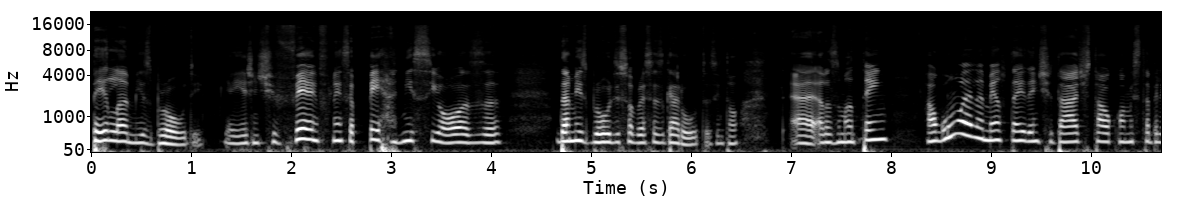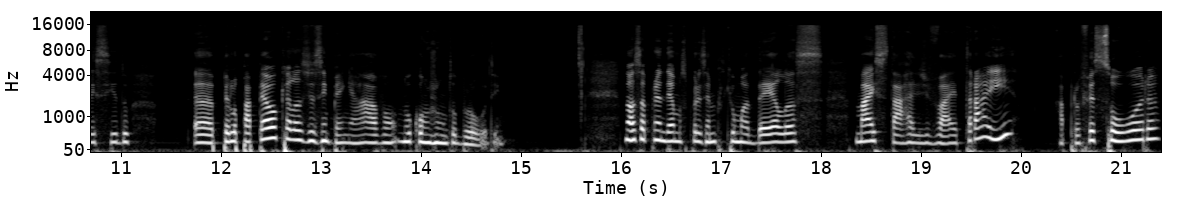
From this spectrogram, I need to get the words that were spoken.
pela Miss Brody. E aí a gente vê a influência perniciosa da Miss Brody sobre essas garotas. Então, é, elas mantêm algum elemento da identidade tal como estabelecido uh, pelo papel que elas desempenhavam no conjunto Brody. Nós aprendemos, por exemplo, que uma delas mais tarde vai trair a professora,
